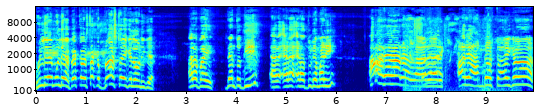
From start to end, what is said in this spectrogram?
হুলিয়ে মুলিয়ে চাকা ব্রাস্ট হয়ে গেল ওনিকে আরে ভাই, দেন তো দি এরা এরা দুটো মারি। আরে আরে আরে আরে আরে আরে আন্ডার টাইগার।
